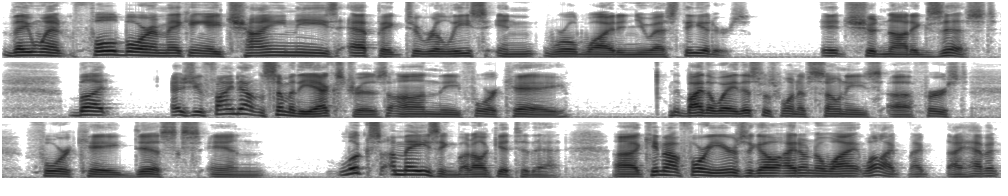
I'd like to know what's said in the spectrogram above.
They went full bore in making a Chinese epic to release in worldwide in U.S. theaters. It should not exist. But as you find out in some of the extras on the 4K, by the way, this was one of Sony's uh, first 4K discs, and looks amazing, but I'll get to that. Uh, came out four years ago. I don't know why. Well, I, I, I haven't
